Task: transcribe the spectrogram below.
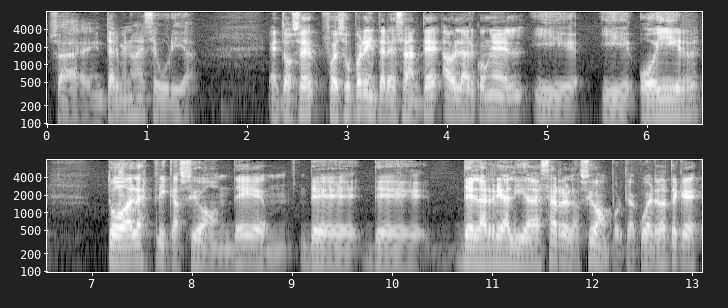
o sea, en términos de seguridad. Entonces fue súper interesante hablar con él y, y oír toda la explicación de, de, de- de la realidad de esa relación, porque acuérdate que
